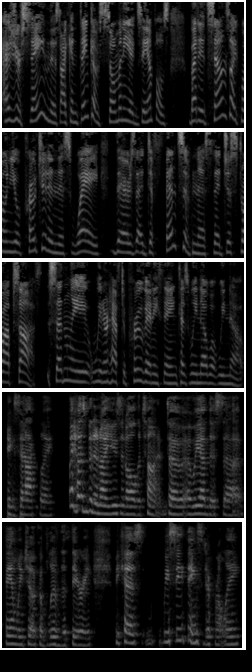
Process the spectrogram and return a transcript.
As you're saying this, I can think of so many examples, but it sounds like when you approach it in this way, there's a defensiveness that just drops off. Suddenly we don't have to prove anything because we know what we know. Exactly. My husband and I use it all the time. So uh, we have this uh, family joke of live the theory because we see things differently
